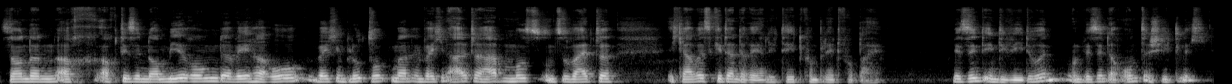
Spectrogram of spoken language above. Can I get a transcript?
sondern auch, auch diese Normierung der WHO, welchen Blutdruck man in welchem Alter haben muss und so weiter. Ich glaube, es geht an der Realität komplett vorbei. Wir sind Individuen und wir sind auch unterschiedlich.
